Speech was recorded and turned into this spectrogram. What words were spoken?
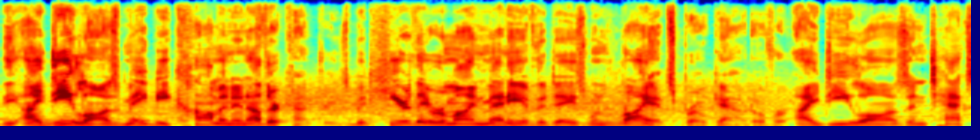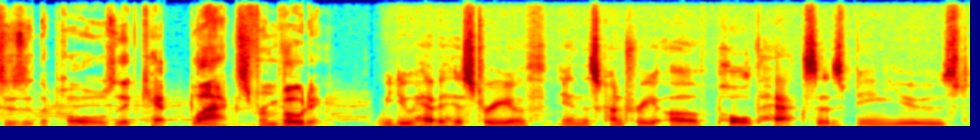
The ID laws may be common in other countries, but here they remind many of the days when riots broke out over ID laws and taxes at the polls that kept blacks from voting. We do have a history of, in this country of poll taxes being used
